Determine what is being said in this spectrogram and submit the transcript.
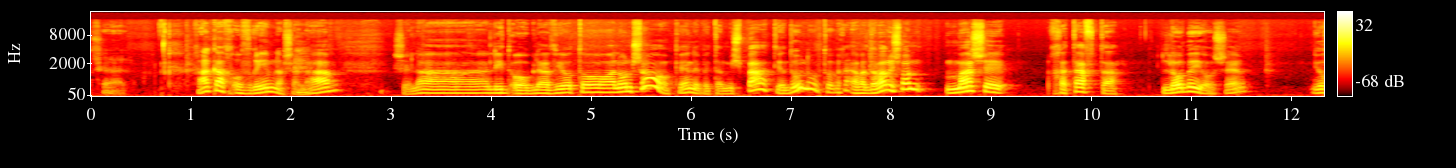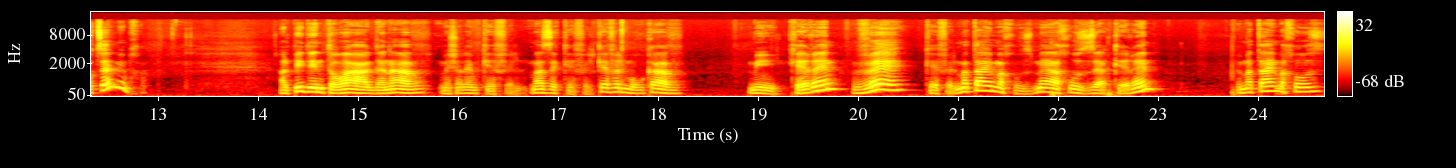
שלל. אחר כך עוברים לשלב של ה... לדאוג להביא אותו על עונשו, כן, לבית המשפט, ידונו אותו וכן. אבל דבר ראשון, מה שחטפת לא ביושר, יוצא ממך. על פי דין תורה, גנב משלם כפל. מה זה כפל? כפל מורכב מקרן וכפל. 200 אחוז. 100 אחוז זה הקרן, ו-200 אחוז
